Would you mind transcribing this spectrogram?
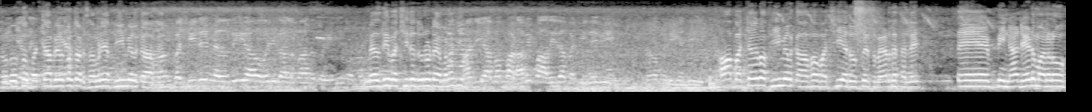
ਸੋ ਦੋਸਤੋ ਬੱਚਾ ਬਿਲਕੁਲ ਤੁਹਾਡੇ ਸਾਹਮਣੇ ਆ ਫੀਮੇਲ ਕਾਫ ਆ। ਬੱਚੀ ਤੇ ਮਿਲਦੀ ਆ ਉਹ ਜੀ ਗੱਲਬਾਤ ਕੋਈ ਨਹੀਂ। ਮਿਲਦੀ ਬੱਚੀ ਤੇ ਦੋਨੋਂ ਟਾਈਮ ਨਾ ਜੀ? ਹਾਂਜੀ ਆਪਾਂ ਭਾੜਾ ਵੀ ਪਾ ਦਈਦਾ ਬੱਚੀ ਦੇ ਵੀ ਨਾ ਮਿਲੀ ਜਾਂਦੀ। ਆ ਬੱਚਾ ਜਿਹੜਾ ਫੀਮੇਲ ਕਾਫ ਆ ਵੱਛੀ ਆ ਦੋਸਤੋ ਸਵੈੜ ਦੇ ਥੱਲੇ। ਤੇ ਮਹੀਨਾ ਡੇਢ ਮੰਨ ਲਓ,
